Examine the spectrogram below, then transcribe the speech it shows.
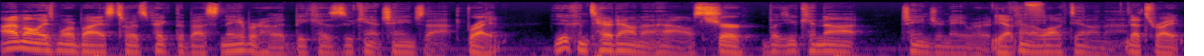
I'm always more biased towards pick the best neighborhood because you can't change that. Right. You can tear down that house, Sure. but you cannot change your neighborhood. Yeah, You're kind of locked in on that. That's right.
